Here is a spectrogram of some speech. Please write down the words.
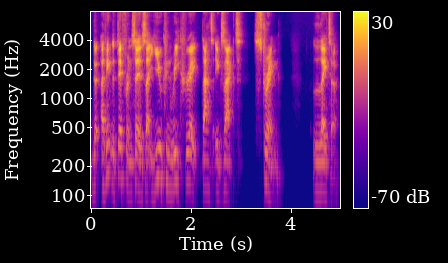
the I think the difference is that you can recreate that exact string later.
